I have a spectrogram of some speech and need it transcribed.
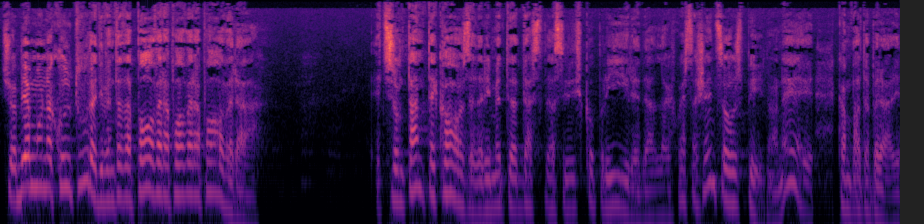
Cioè abbiamo una cultura diventata povera, povera, povera. E ci sono tante cose da, rimettere, da, da riscoprire. Da, questa scienza dello spirito non è campata per aria,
